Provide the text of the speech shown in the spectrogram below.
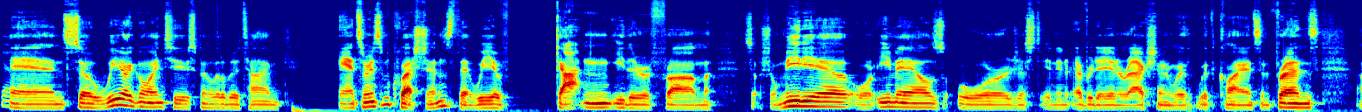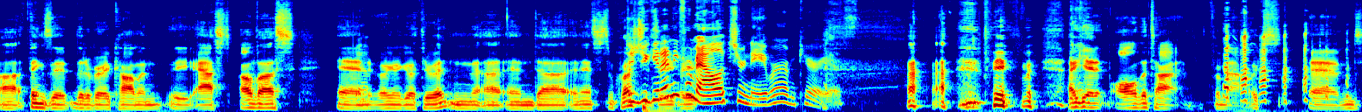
Yeah. And so we are going to spend a little bit of time answering some questions that we have gotten either from social media or emails or just in everyday interaction with with clients and friends, uh, things that, that are very commonly asked of us. And Yeah. we're going to go through it and uh, and uh, and answer some questions. Did you get any are from Alex, your neighbor? I'm curious. I get it all the time from Alex, and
